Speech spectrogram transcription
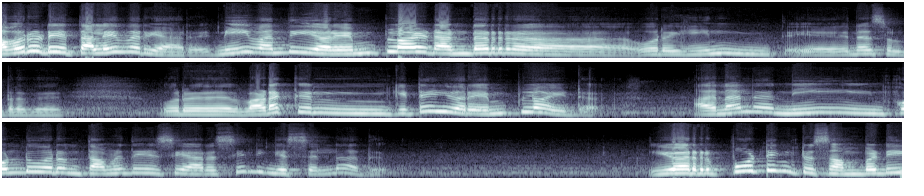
அவருடைய தலைவர் யார்? நீ வந்து யுவர் எம்ப்ளாய்டு அண்டர் ஒரு ஹிந் என்ன சொல்கிறது ஒரு வடக்கன் கிட்ட யுவர் எம்ப்ளாய்டு அதனால் நீ கொண்டு வரும் தமிழ் தேசிய அரசியல் இங்கே செல்லாது. You are reporting to somebody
